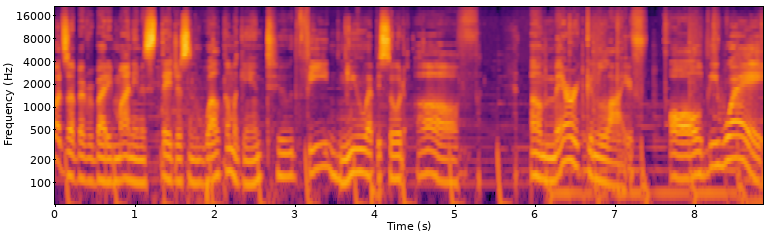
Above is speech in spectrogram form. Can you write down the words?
What's up, everybody? My name is Tejas, and welcome again to the new episode of American Life All the Way.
